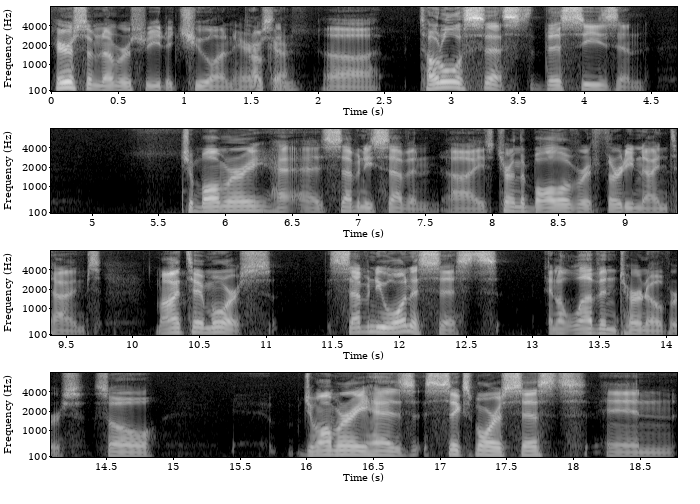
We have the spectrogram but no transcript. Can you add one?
Here's some numbers for you to chew on, Harrison. Uh, total assists this season. Jamal Murray has 77. Uh, he's turned the ball over 39 times. Monte Morris, 71 assists and 11 turnovers. So Jamal Murray has six more assists in,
